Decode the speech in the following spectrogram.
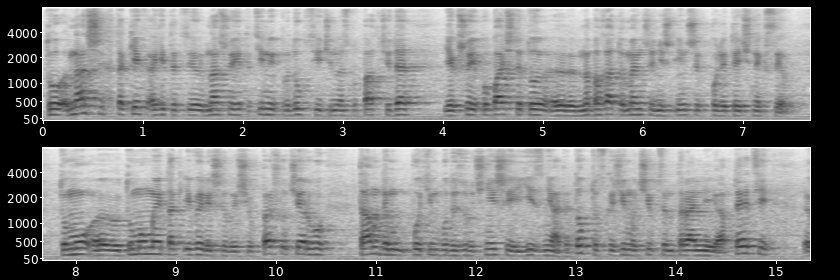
то наших таких агітаці... нашої агітаційної продукції чи на ступах, чи де, якщо і побачите, то е, набагато менше, ніж інших політичних сил. Тому, е, тому ми так і вирішили, що в першу чергу там, де потім буде зручніше її зняти. Тобто, скажімо, чи в центральній аптеці, е,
